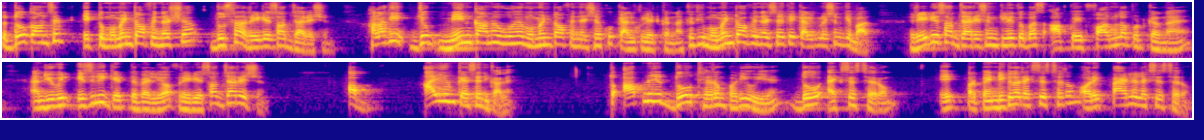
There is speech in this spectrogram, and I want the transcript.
तो दो कॉन्सेप्ट एक तो मोमेंट ऑफ़ इनर्शिया दूसरा रेडियस ऑफ़ जायरेशन हालाँकि जो मेन काम है वो है मोमेंट ऑफ़ इनर्शिया को कैलकुलेट करना, क्योंकि मोमेंट ऑफ़ इनर्शिया के कैलकुलेशन के बाद रेडियस ऑफ़ जायरेशन के लिए तो बस आपको एक फॉर्मूला पुट करना है and you will easily get the value of radius of gyration अब आई हम कैसे निकालें? तो आपने जो दो थ्योरम पढ़ी हुई है, दो एक्सेस थ्योरम एक परपेंडिकुलर एक्सेस थ्योरम और एक पैरेलल एक्सेस थ्योरम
